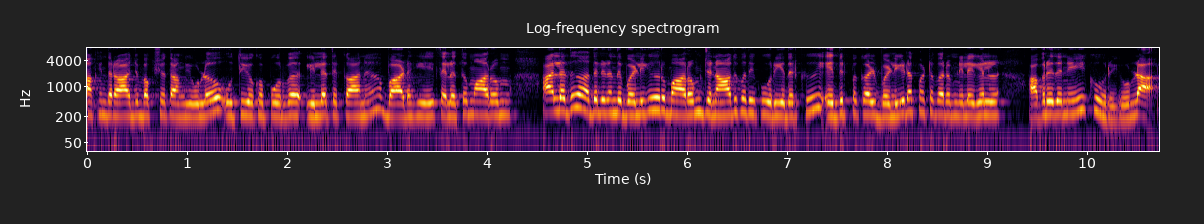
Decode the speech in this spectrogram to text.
மஹிந்த ராஜபக்ஷ தங்கியுள்ள உத்தியோகபூர்வ இல்லத்திற்கான வாடகையை செலுத்துமாறும் அல்லது அதிலிருந்து வெளியேறுமாறும் ஜனாதிபதி கூறியதற்கு எதிர்ப்புகள் வெளியிடப்பட்டு வரும் நிலையில் அவர் இதனை கூறியுள்ளார்.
